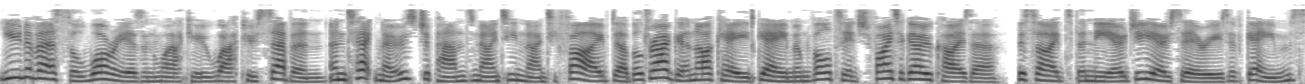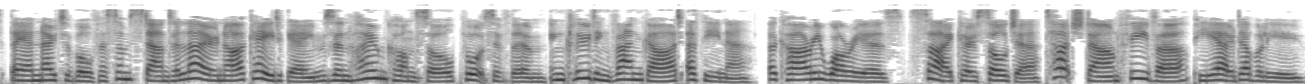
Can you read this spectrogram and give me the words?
Universal Warriors and Waku Waku 7, and Technos Japan's 1995 Double Dragon arcade game and Voltage Fighter Gowcaizer. Besides the Neo Geo series of games, they are notable for some standalone arcade games and home console ports of them, including Vanguard, Athena, Ikari Warriors, Psycho Soldier, Touchdown Fever, POW,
